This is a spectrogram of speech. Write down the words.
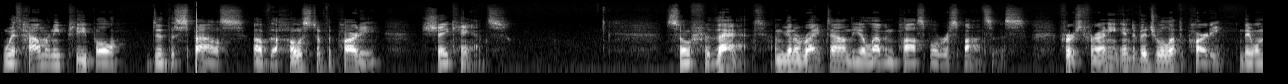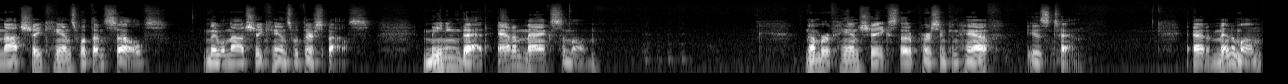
with how many people did the spouse of the host of the party shake hands? So for that, I'm going to write down the 11 possible responses. First, for any individual at the party, they will not shake hands with themselves, and they will not shake hands with their spouse. Meaning that, at a maximum, number of handshakes that a person can have is 10. At a minimum,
